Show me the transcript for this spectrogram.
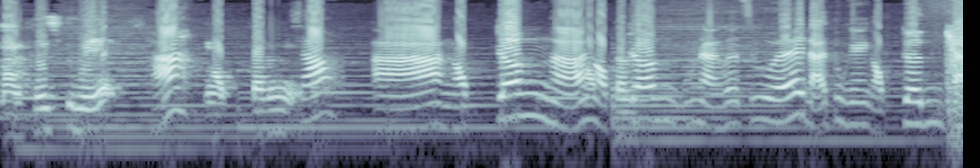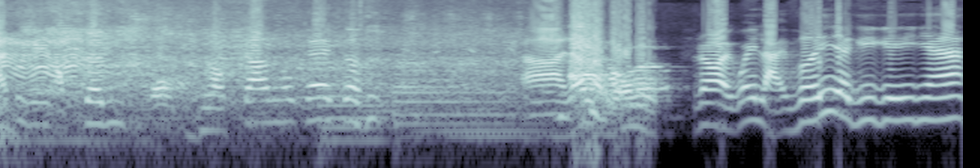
nàng thơ xứ Huế hả? Ngọc Trân sao? À ngọc trân hả? Ngọc Ngọc Trân. trân của nàng xứ huế. Nãy tôi nghe ngọc trinh nãy tôi nghe ngọc trinh. Ngọc trân ok cưng à đó là con người rồi quay lại với uh, Gigi nha.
